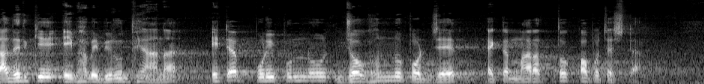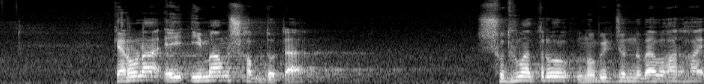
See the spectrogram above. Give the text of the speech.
তাদেরকে এইভাবে বিরুদ্ধে আনা, এটা পরিপূর্ণ জঘন্য পর্যায়ের একটা মারাত্মক অপচেষ্টা। কেননা এই ইমাম শব্দটা শুধুমাত্র নবীর জন্য ব্যবহার হয়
